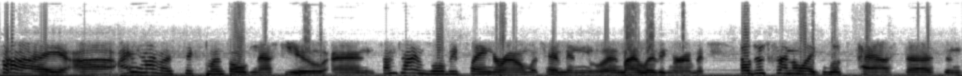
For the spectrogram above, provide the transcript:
Hi, uh, I have a six month old nephew, and sometimes we'll be playing around with him in, in my living room, and he'll just kind of like look past us and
